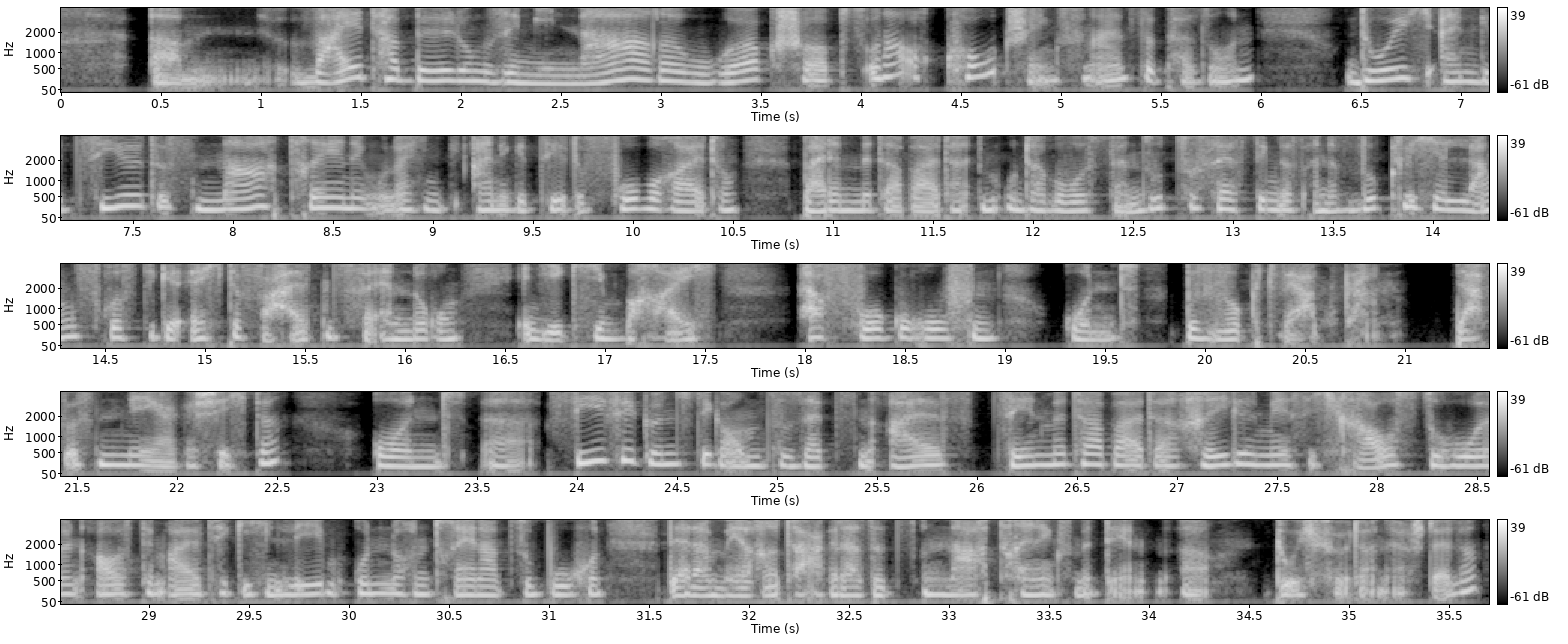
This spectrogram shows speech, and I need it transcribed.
ähm, Weiterbildung, Seminare, Workshops oder auch Coachings von Einzelpersonen durch ein gezieltes Nachtraining und eine gezielte Vorbereitung bei dem Mitarbeiter im Unterbewusstsein so zu festigen, dass eine wirkliche langfristige, echte Verhaltensveränderung in jeglichem Bereich hervorgerufen und bewirkt werden kann. Das ist eine Mega-Geschichte und äh, viel, viel günstiger umzusetzen, als zehn Mitarbeiter regelmäßig rauszuholen aus dem alltäglichen Leben und noch einen Trainer zu buchen, der da mehrere Tage da sitzt und Nachtrainings mit denen äh, durchführt an der Stelle.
